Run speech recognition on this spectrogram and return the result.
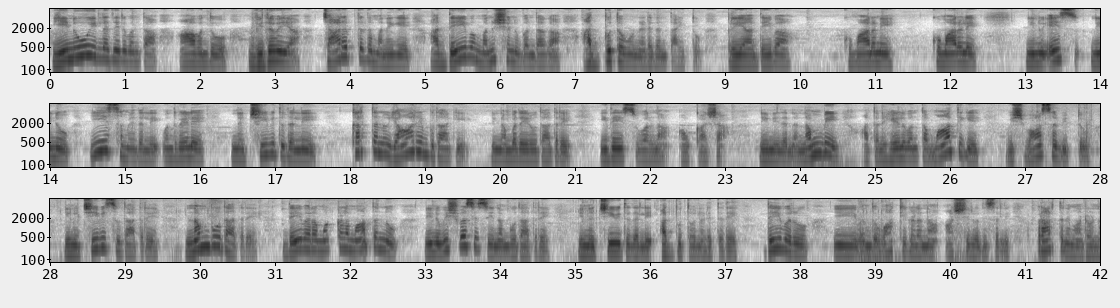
ಏನೂ ಇಲ್ಲದಿರುವಂಥ ಆ ಒಂದು ವಿಧವೆಯ ಚಾರಪ್ತದ ಮನೆಗೆ ಆ ದೇವ ಮನುಷ್ಯನು ಬಂದಾಗ ಅದ್ಭುತವು ನಡೆದಂತಾಯಿತು. ಪ್ರಿಯ ದೇವ, ಕುಮಾರನೇ ಕುಮಾರಳೆ, ನೀನು ಏಸು, ನೀನು ಈ ಸಮಯದಲ್ಲಿ ಒಂದು ವೇಳೆ ನಿನ್ನ ಜೀವಿತದಲ್ಲಿ ಕರ್ತನು ಯಾರೆಂಬುದಾಗಿ ನೀನು ನಂಬದೇ ಇರುವುದಾದರೆ ಇದೇ ಸುವರ್ಣ ಅವಕಾಶ. ನೀನು ಇದನ್ನು ನಂಬಿ ಆತನು ಹೇಳುವಂಥ ಮಾತಿಗೆ ವಿಶ್ವಾಸವಿಟ್ಟು ನೀನು ಜೀವಿಸುವುದಾದರೆ, ನಂಬುವುದಾದರೆ, ದೇವರ ಮಕ್ಕಳ ಮಾತನ್ನು ನೀನು ವಿಶ್ವಸಿಸಿ ನಂಬುವುದಾದರೆ ನಿನ್ನ ಜೀವಿತದಲ್ಲಿ ಅದ್ಭುತ ನಡೀತದೆ ದೇವರು ಈ ಒಂದು ವಾಕ್ಯಗಳನ್ನು ಆಶೀರ್ವದಿಸಲಿ. ಪ್ರಾರ್ಥನೆ ಮಾಡೋಣ.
